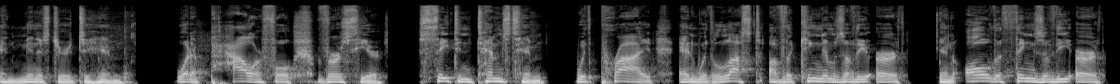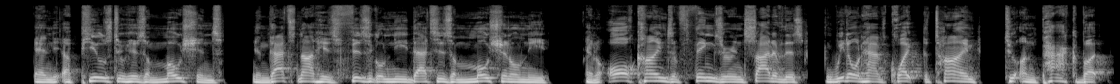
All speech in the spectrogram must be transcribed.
and ministered to him. What a powerful verse here. Satan tempts him with pride and with lust of the kingdoms of the earth and all the things of the earth and appeals to his emotions. And that's not his physical need, that's his emotional need and all kinds of things are inside of this. We don't have quite the time to unpack, but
